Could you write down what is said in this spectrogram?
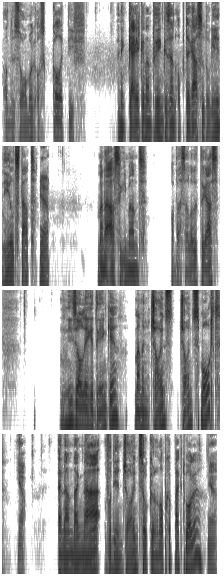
op de zomer als collectief in een kerken aan het drinken zijn op terrassen doorheen heel de stad. Ja. Maar dat als er iemand op datzelfde terras niet zou liggen drinken, maar een joint, joint smoort. Ja. En dan daarna voor die joint zou kunnen opgepakt worden. Ja.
